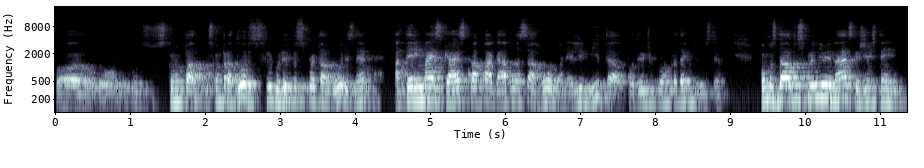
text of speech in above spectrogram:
os, os compradores, os frigoríficos exportadores, né, a terem mais gás para pagar pela essa roupa, né? limita o poder de compra da indústria. Como os dados preliminares que a gente tem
